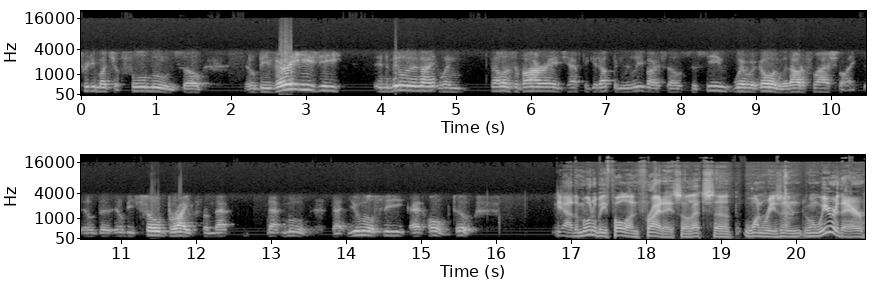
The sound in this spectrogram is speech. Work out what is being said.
pretty much a full moon, so it'll be very easy in the middle of the night when fellows of our age have to get up and relieve ourselves to see where we're going without a flashlight. It'll it'll be so bright from that that moon that you will see at home too. Yeah, the moon will be full on Friday, so that's uh, one reason. When we were there,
